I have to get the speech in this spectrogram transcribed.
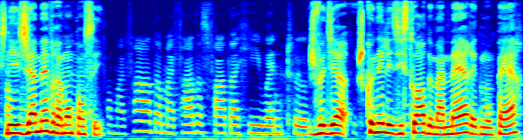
Je n'y ai jamais vraiment pensé. Je veux dire, je connais les histoires de ma mère et de mon père.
